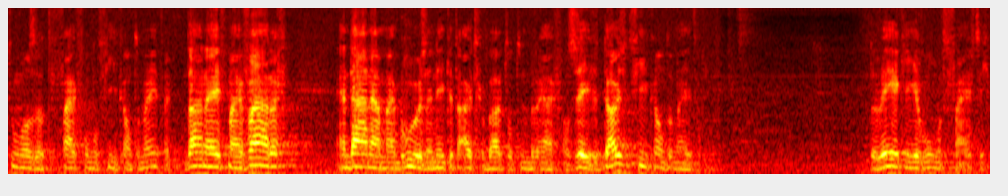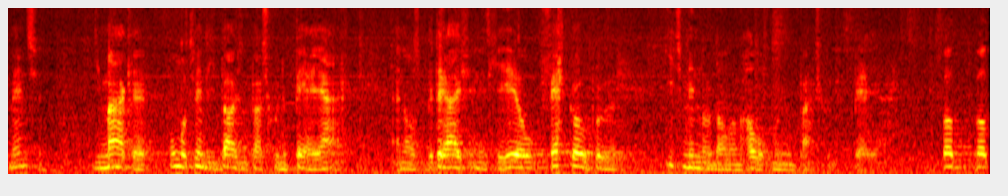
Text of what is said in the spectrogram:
Toen was dat 500 vierkante meter. Daarna heeft mijn vader en daarna mijn broers en ik het uitgebouwd tot een bedrijf van 7000 vierkante meter. Er werken hier 150 mensen. Die maken 120.000 paar schoenen per jaar. En als bedrijf in het geheel verkopen we iets minder dan een half miljoen paar schoenen per jaar. Wat, wat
